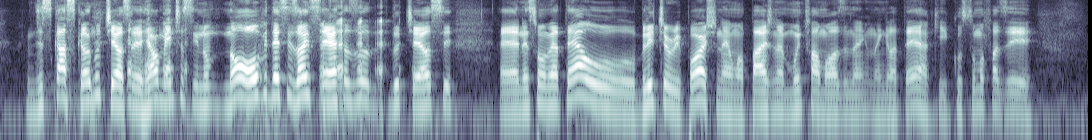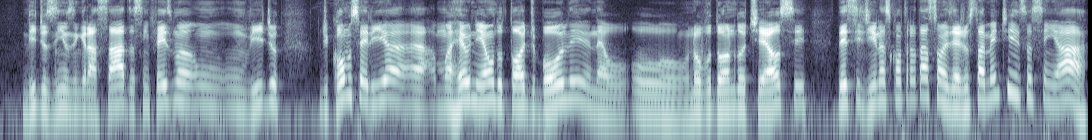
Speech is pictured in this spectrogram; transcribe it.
descascando o Chelsea. Realmente, assim, não, não houve decisões certas do, do Chelsea é, nesse momento. Até o Bleacher Report, né, uma página muito famosa na, na Inglaterra, que costuma fazer videozinhos engraçados, assim, fez uma- um, um vídeo de como seria é, uma reunião do Todd Bowley, né, o, o novo dono do Chelsea, decidindo as contratações. E é justamente isso, assim, ah,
